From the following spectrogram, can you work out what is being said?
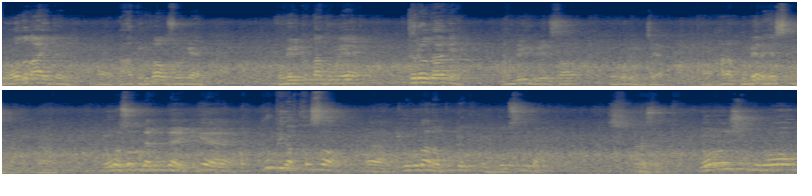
모든 아이들 어, 다 빈방울 속에 공연이 끝난 후에 들어가게 만들기 위해서 요거를 이제 어, 하나 구매를 했습니다. 어, 요걸 써도 되는데 이게 부피가 커서 어, 이거보다는 부피가 크게 무겁습니다. 그래서 이런 식으로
